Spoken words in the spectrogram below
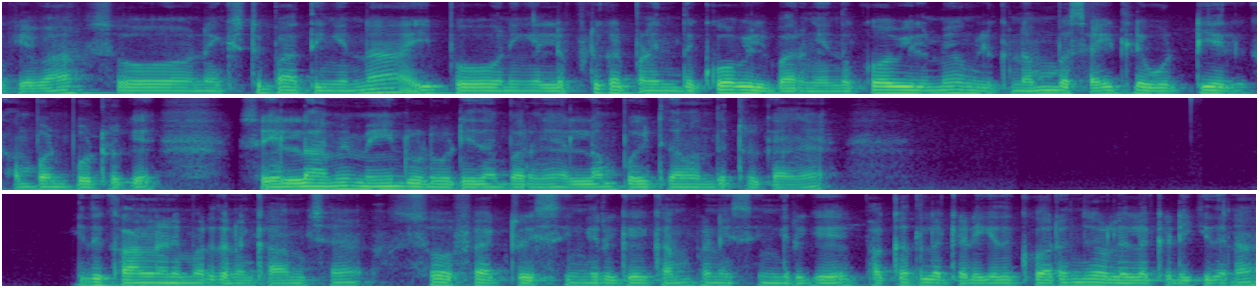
ஓகேவா ஸோ நெக்ஸ்ட்டு பார்த்தீங்கன்னா இப்போது நீங்கள் லெஃப்ட் கட் பண்ணி இந்த கோவில் பாருங்கள் இந்த கோவிலுமே உங்களுக்கு நம்ம சைட்டில் ஒட்டி இருக்குது காம்பவுண்ட் போட்டிருக்கு. ஸோ எல்லாமே மெயின் ரோடு ஒட்டி தான் பாருங்கள் எல்லாம் போயிட்டு தான் வந்துட்டுருக்காங்க இது கால்நடை மருத்துவனை காமிச்சேன். ஸோ ஃபேக்ட்ரிஸ் இங்கே இருக்குது கம்பெனிஸ் இங்கே இருக்குது பக்கத்தில் கிடைக்கிது குறைஞ்ச விலையில் கிடைக்குதுன்னா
